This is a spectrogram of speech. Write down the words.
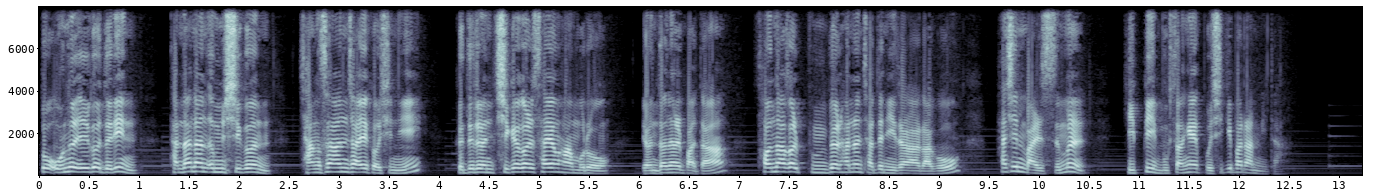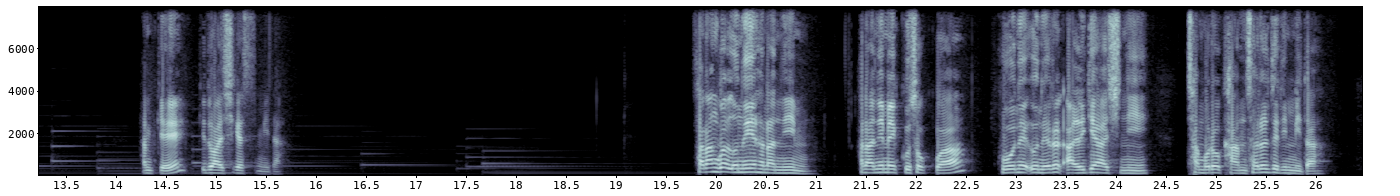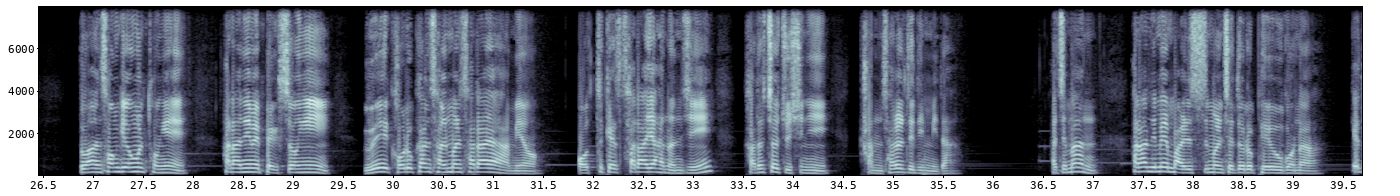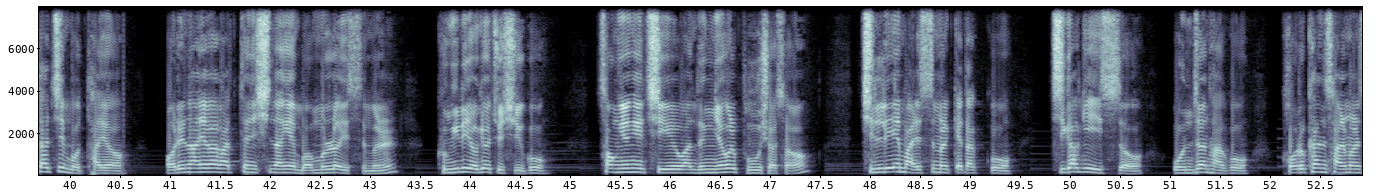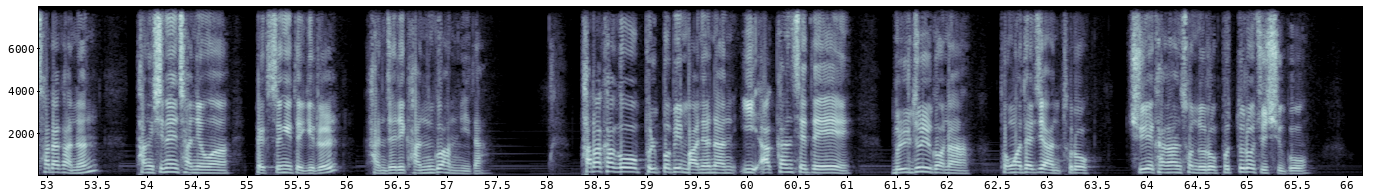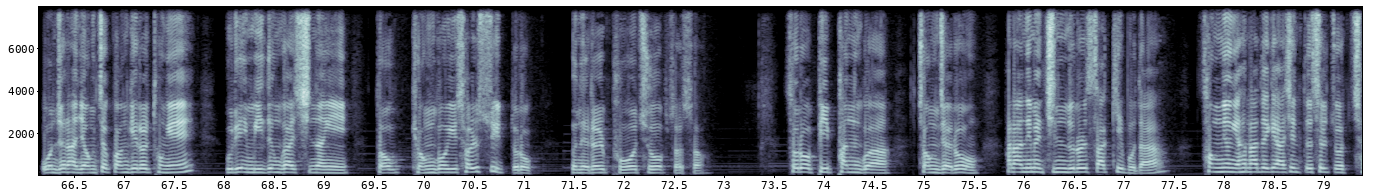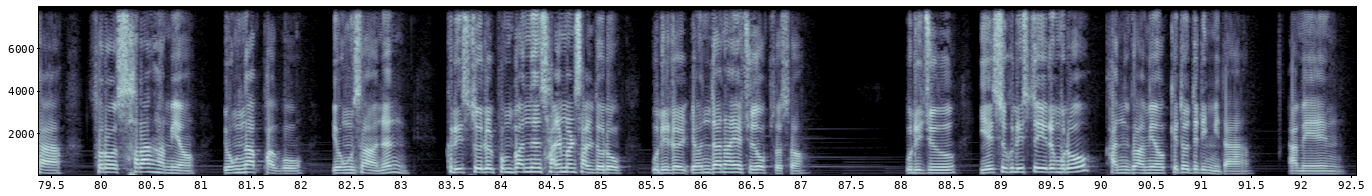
또 오늘 읽어드린 단단한 음식은 장사한 자의 것이니 그들은 지각을 사용함으로 연단을 받아 선악을 분별하는 자들이라라고 하신 말씀을 깊이 묵상해 보시기 바랍니다. 함께 기도하시겠습니다. 사랑과 은혜의 하나님, 하나님의 구속과 구원의 은혜를 알게 하시니 참으로 감사를 드립니다. 또한 성경을 통해 하나님의 백성이 왜 거룩한 삶을 살아야 하며 어떻게 살아야 하는지 가르쳐 주시니 감사를 드립니다. 하지만 하나님의 말씀을 제대로 배우거나 깨닫지 못하여 어린아이와 같은 신앙에 머물러 있음을 긍휼히 여겨 주시고 성령의 지혜와 능력을 부으셔서 진리의 말씀을 깨닫고 지각이 있어 온전하고 거룩한 삶을 살아가는 당신의 자녀와 백성이 되기를 간절히 간구합니다. 타락하고 불법이 만연한 이 악한 세대에 물들거나 동화되지 않도록 주의 강한 손으로 붙들어 주시고 온전한 영적 관계를 통해 우리의 믿음과 신앙이 더욱 견고히 설 수 있도록 은혜를 부어 주옵소서. 서로 비판과 정죄로 하나님의 진도를 쌓기보다 성령이 하나 되게 하신 뜻을 쫓아 서로 사랑하며 용납하고 용서하는 그리스도를 본받는 삶을 살도록 우리를 연단하여 주옵소서. 우리 주 예수 그리스도의 이름으로 간구하며 기도드립니다. 아멘.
